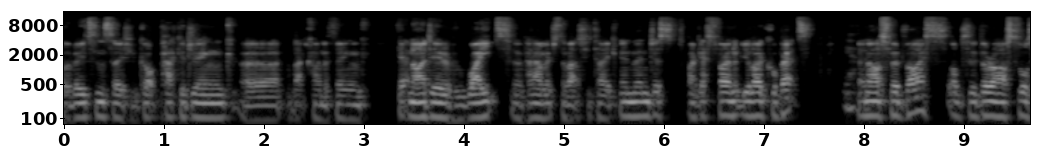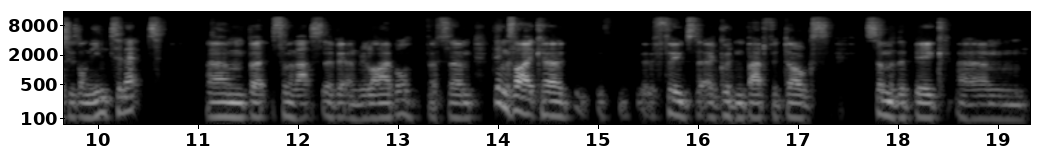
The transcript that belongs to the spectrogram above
what they've eaten. So if you've got packaging, uh, that kind of thing, get an idea of weight of how much they've actually taken, and then just I guess phone up your local vet yeah. and ask for advice. Obviously, there are sources on the internet. Um, but some of that's a bit unreliable. But um, things like uh, foods that are good and bad for dogs, some of the big um,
